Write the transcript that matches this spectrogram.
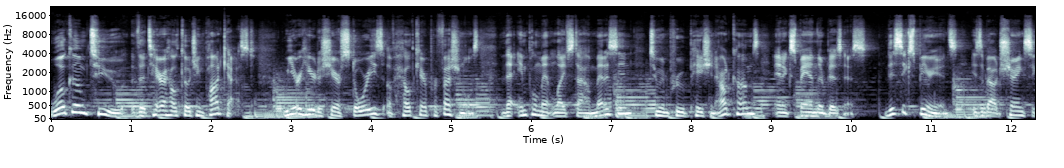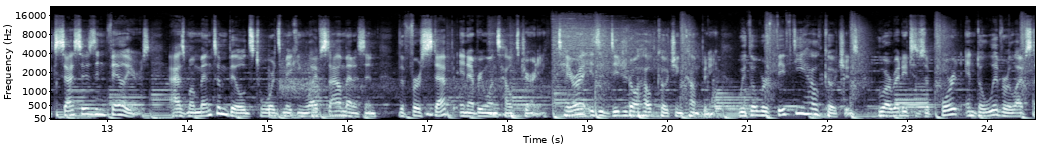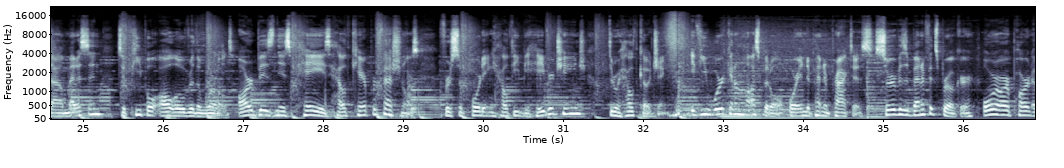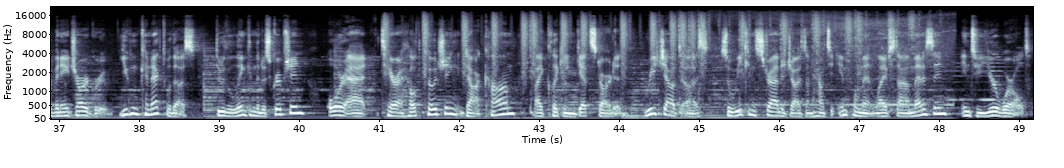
Welcome to the Terra Health Coaching Podcast. We are here to share stories of healthcare professionals that implement lifestyle medicine to improve patient outcomes and expand their business. This experience is about sharing successes and failures as momentum builds towards making lifestyle medicine the first step in everyone's health journey. Terra is a digital health coaching company with over 50 health coaches who are ready to support and deliver lifestyle medicine to people all over the world. Our business pays healthcare professionals for supporting healthy behavior change through health coaching. If you work in a hospital or independent practice, serve as a benefits broker, or are part of an HR group, you can connect with us through the link in the description or at terrahealthcoaching.com by clicking Get Started. Reach out to us so we can strategize on how to implement lifestyle medicine into your world.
